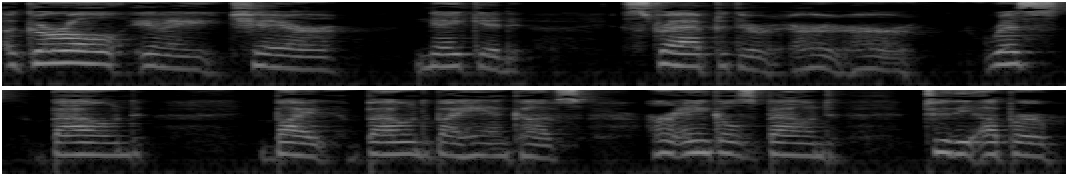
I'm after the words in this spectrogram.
a girl in a chair, naked, strapped with her her, her wrists bound by bound by handcuffs, her ankles bound to the upper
